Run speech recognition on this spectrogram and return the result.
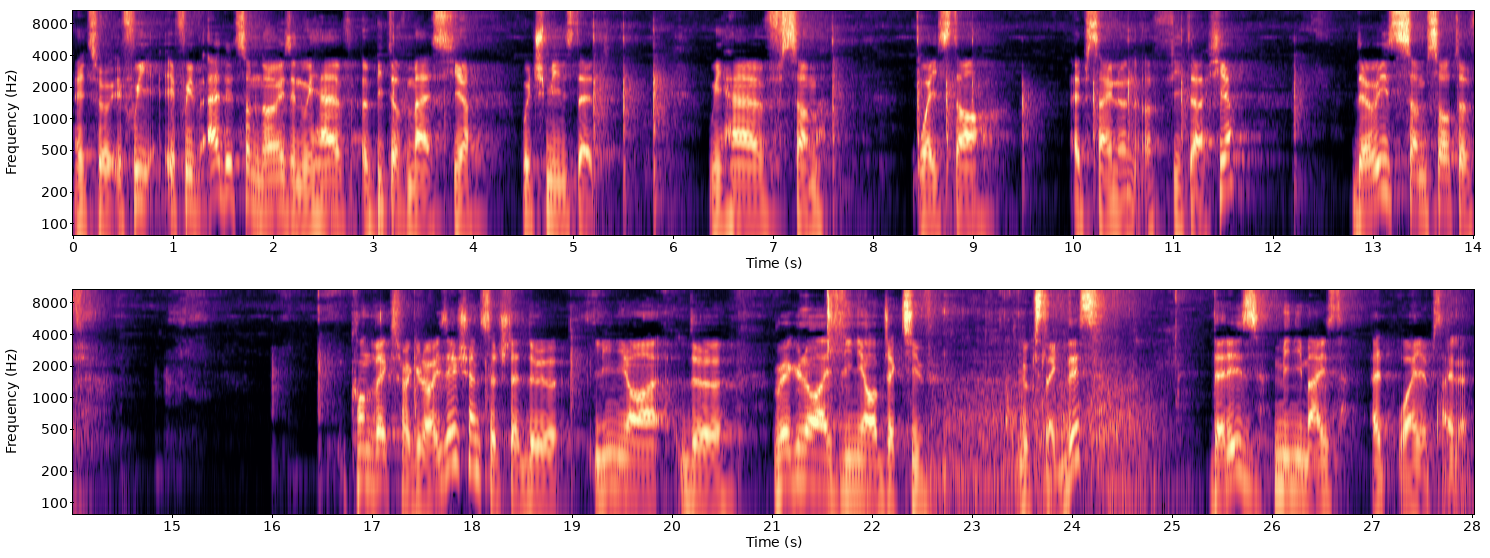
right, so if we if we've added some noise and we have a bit of mass here, which means that we have some y star epsilon of theta here, there is some sort of convex regularization such that the linear the regularized linear objective looks like this that is minimized at y epsilon.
